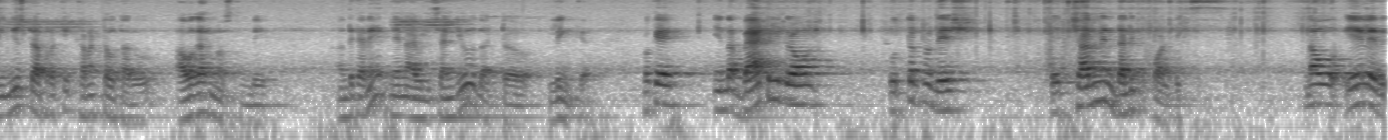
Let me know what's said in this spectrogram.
ఈ న్యూస్ పేపర్కి కనెక్ట్ అవుతారు అవగాహన వస్తుంది. అందుకని నేను ఐ విల్ సెండ్ యూ దట్ uh, లింక్. ఓకే ఇన్ ద బ్యాటిల్ గ్రౌండ్ ఉత్తరప్రదేశ్ ఏ చర్న్ ఇన్ దళిత్ పాలిటిక్స్ నవ్వు ఏం లేదు.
